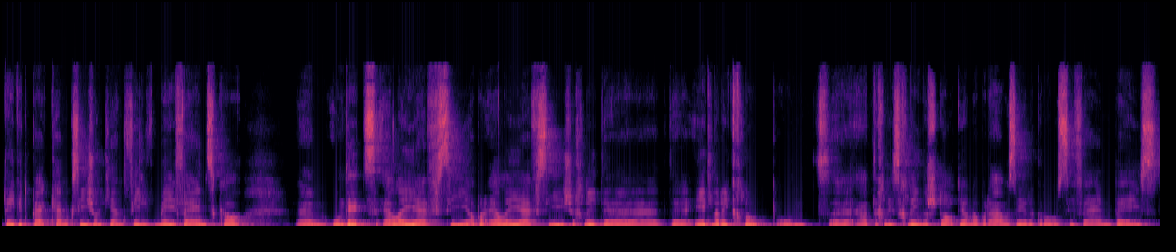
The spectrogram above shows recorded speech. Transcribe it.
David Beckham war und die haben viel mehr Fans gehabt. Ähm, und jetzt LAFC, aber LAFC ist ein bisschen der, der edlere Club und äh, hat ein bisschen ein kleines Stadion, aber auch eine sehr grosse Fanbase.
